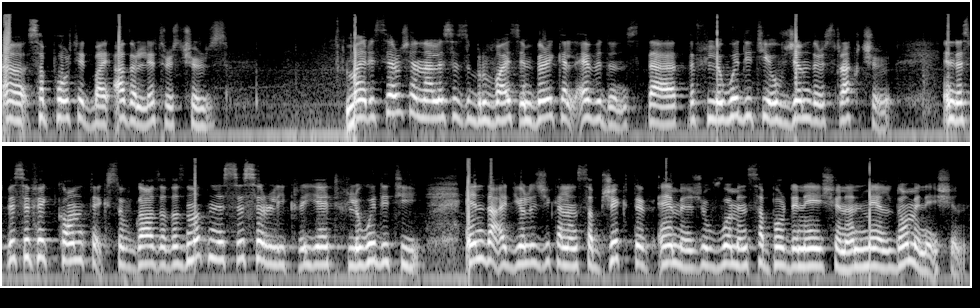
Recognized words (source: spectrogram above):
uh, supported by other literatures, my research analysis provides empirical evidence that the fluidity of gender structure in the specific context of Gaza does not necessarily create fluidity in the ideological and subjective image of women's subordination and male domination.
